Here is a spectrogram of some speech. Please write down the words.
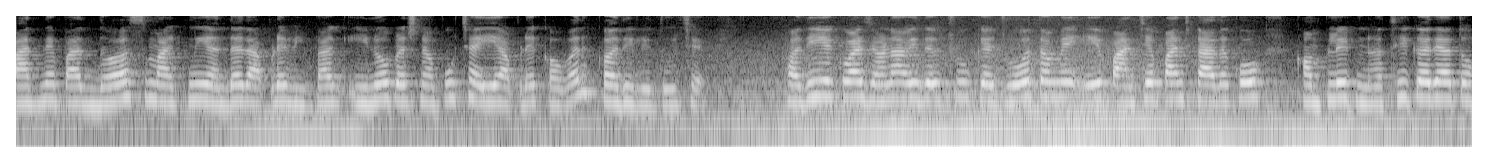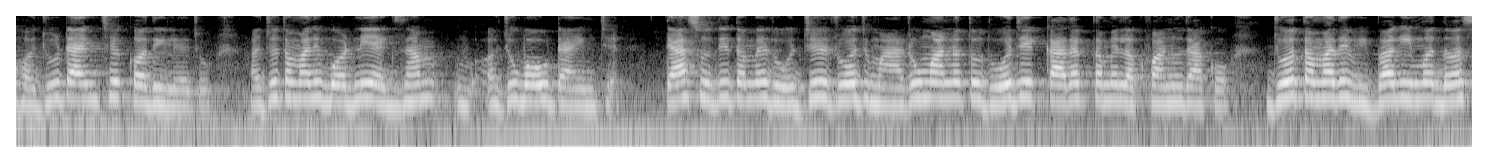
પાંચને પાંચ દસ માર્કની અંદર આપણે વિભાગ ઈનો પ્રશ્ન પૂછાય, એ આપણે કવર કરી લીધું છે. ફરી એકવાર જણાવી દઉં છું કે જો તમે એ પાંચે પાંચ કારકો કમ્પ્લીટ નથી કર્યા, તો હજુ ટાઈમ છે, કરી લેજો. હજુ તમારી બોર્ડની એક્ઝામ હજુ બહુ ટાઈમ છે. ત્યાં સુધી તમે રોજે રોજ મારું માનો તો રોજ એક કારક તમે લખવાનું રાખો. જો તમારે વિભાગ ઈમાં દસ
